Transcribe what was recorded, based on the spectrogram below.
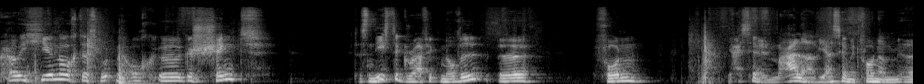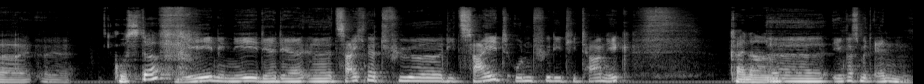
habe ich hier noch, das wurde mir auch äh, geschenkt, das nächste Graphic Novel äh, von, wie heißt der, Maler, wie heißt der mit Vornamen? Äh, äh, Gustav? Nee, nee, nee, der, der äh, zeichnet für die Zeit und für die Titanic. Keine Ahnung. Äh, irgendwas mit N.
